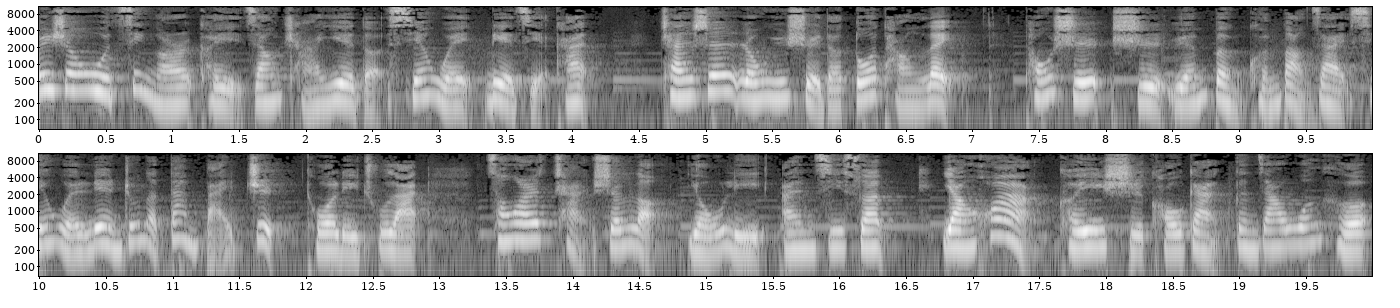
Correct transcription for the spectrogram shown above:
微生物进而可以将茶叶的纤维裂解开，产生溶于水的多糖类，同时使原本捆绑在纤维链中的蛋白质脱离出来，从而产生了游离氨基酸。氧化可以使口感更加温和，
